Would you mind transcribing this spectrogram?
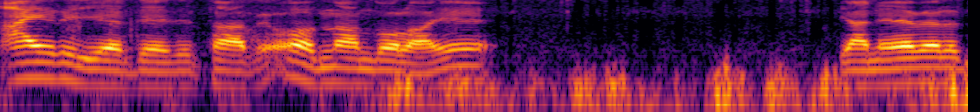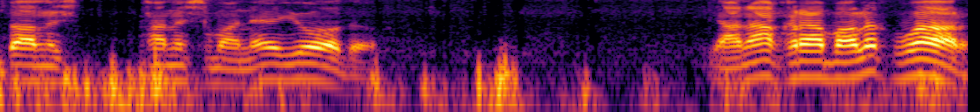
ayrı yerdeydi tabi. Ondan dolayı yani evvel tanış, tanışma ne yoktu. Yani akrabalık var.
